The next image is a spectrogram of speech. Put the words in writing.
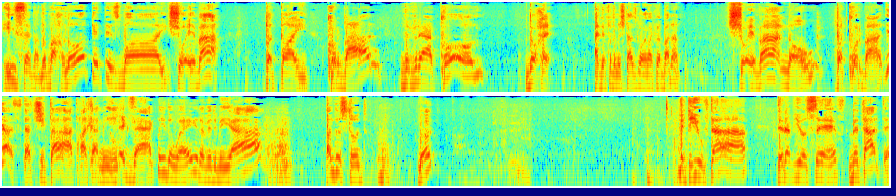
He said, now the mahloket is by sho'eva, but by korban, the v'rakol, dohe. And therefore the Mishnah is going like Rabbanan. Sho'eva, no, but korban, yes, that's shitat hakamim, exactly the way Rabbi Yirmiyah understood. Good? B'tiyufta, the Rav Yosef betarte.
